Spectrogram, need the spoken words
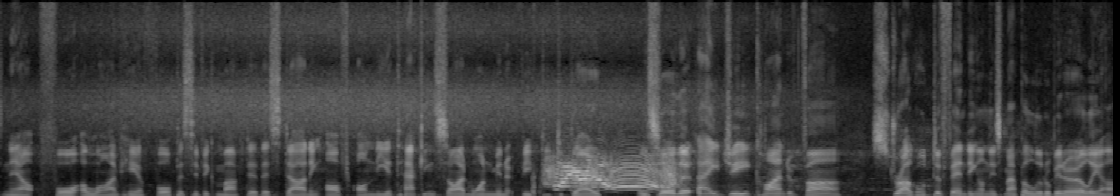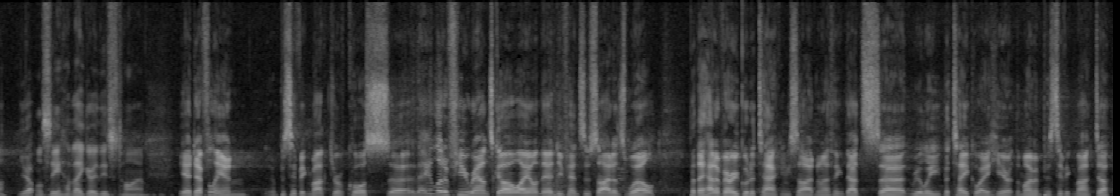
It's now four alive here for Pacific Macta. They're starting off on the attacking side, 1 minute 50 to go. We saw that AG kind of uh, struggled defending on this map a little bit earlier. Yep. We'll see how they go this time. Yeah, definitely. And Pacific Macta, of course, uh, they let a few rounds go away on their defensive side as well, but they had a very good attacking side, and I think that's uh, really the takeaway here at the moment. Pacific Macta,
